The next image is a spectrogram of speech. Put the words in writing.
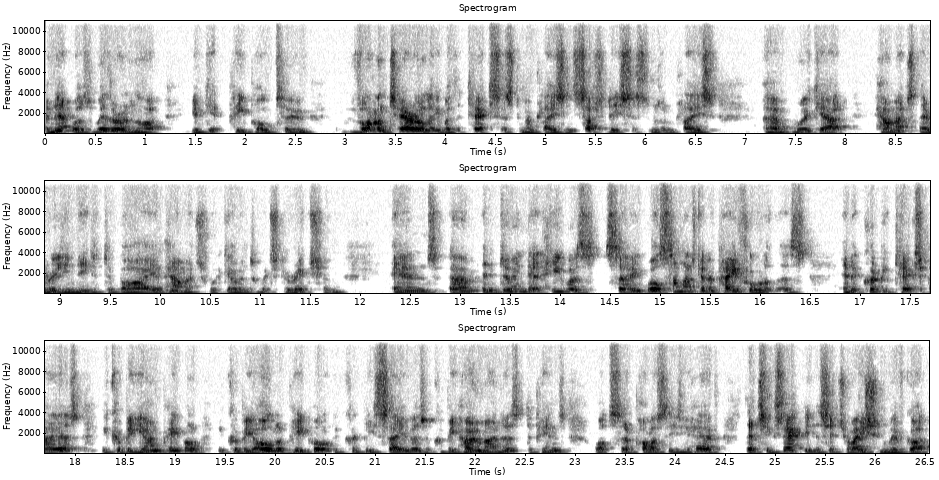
And that was whether or not you get people to voluntarily, with a tax system in place and subsidy systems in place, uh, work out how much they really needed to buy and how much would go into which direction. And um, in doing that, he was saying, well, someone's going to pay for all of this. And it could be taxpayers, it could be young people, it could be older people, it could be savers, it could be homeowners, depends what sort of policies you have. That's exactly the situation we've got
